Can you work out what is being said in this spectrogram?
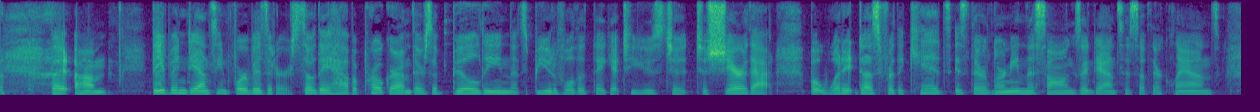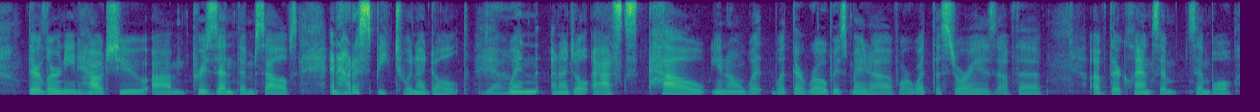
But um, they've been dancing for visitors. So they have a program there's a building that's beautiful that they get to use to, to share that. But what it does for the kids is they're learning the songs and dances of their clans. They're learning how to um, present themselves and how to speak to an adult. Yeah. when an adult asks how you know what what their robe is made of or what the story is of the of their clan sim- symbol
